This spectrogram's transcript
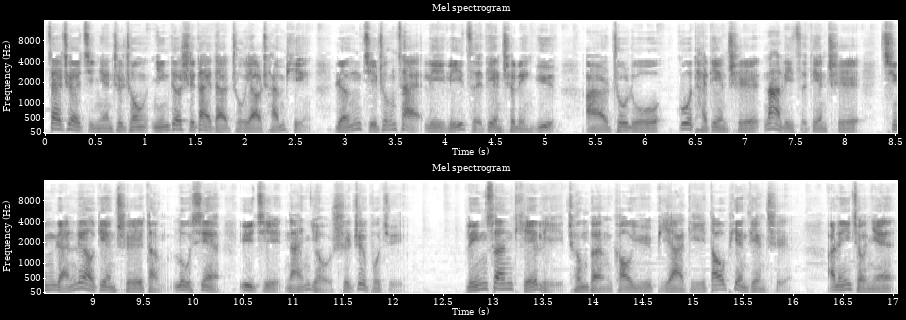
在这几年之中，宁德时代的主要产品仍集中在锂离子电池领域，而诸如固态电池、钠离子电池、氢燃料电池等路线，预计难有实质布局。磷酸铁锂成本高于比亚迪刀片电池。二零一九年，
